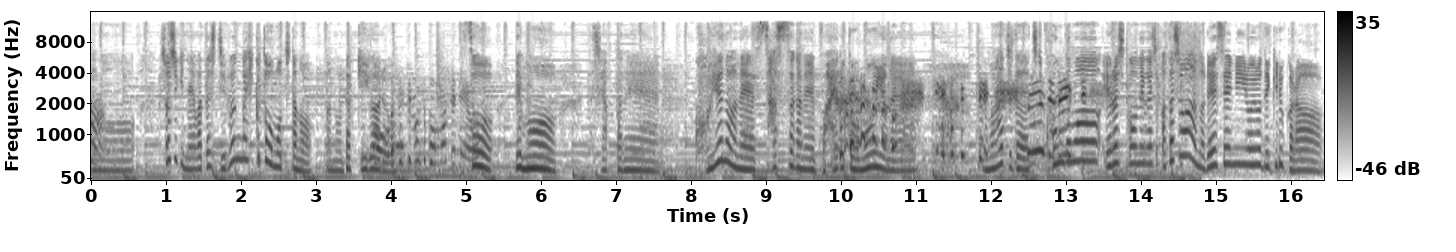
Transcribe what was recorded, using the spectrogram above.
あうんのー正直ね私自分が引くと思ってたのあのラッキーガールを私もそう思ってたよ。そうでも私やっぱねこういうのはねさっさがね映えると思うんよね。マジで。ちょっと今後もよろしくお願いします。私はあの冷静にいろいろできるから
